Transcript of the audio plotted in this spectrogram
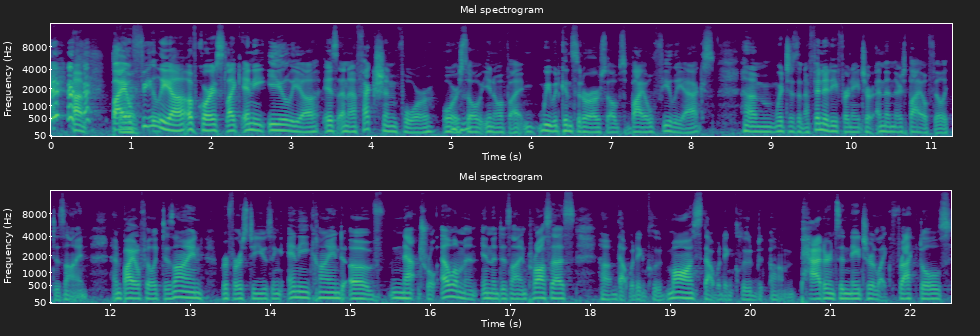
Um, biophilia, of course, like any ilia, is an affection for, or Mm-hmm. so you know, if I we would consider ourselves biophiliacs, um, which is an affinity for nature, and then there's biophilic design, and biophilic design refers to using any kind of natural element in the design process. Um, that would include moss, that would include um, patterns in nature like fractals,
